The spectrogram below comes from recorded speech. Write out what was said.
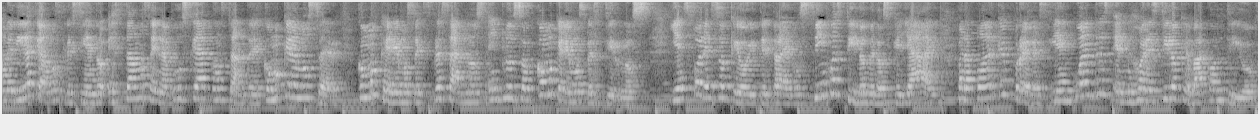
medida que vamos creciendo, estamos en la búsqueda constante de cómo queremos ser, cómo queremos expresarnos e incluso cómo queremos vestirnos. Y es por eso que hoy te traigo 5 estilos de los que ya hay para poder que pruebes y encuentres el mejor estilo que va contigo.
